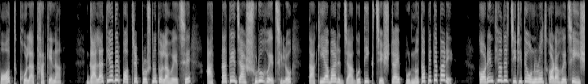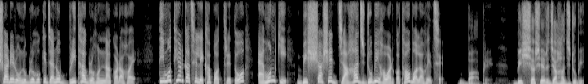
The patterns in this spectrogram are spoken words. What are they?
পথ খোলা থাকে না। গালাতীয়দের পত্রে প্রশ্ন তোলা হয়েছে, আত্মাতে যা শুরু হয়েছিল, তা কি আবার জাগতিক চেষ্টায় পূর্ণতা পেতে পারে? করেন্থীয়দের চিঠিতে অনুরোধ করা হয়েছে ঈশ্বরের অনুগ্রহকে যেন বৃথা গ্রহণ না করা হয়। তিমথিয়র কাছে লেখা পত্রে তো এমনকি বিশ্বাসের জাহাজ ডুবি হওয়ার কথাও বলা হয়েছে। বাপরে, বিশ্বাসের জাহাজ ডুবি।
